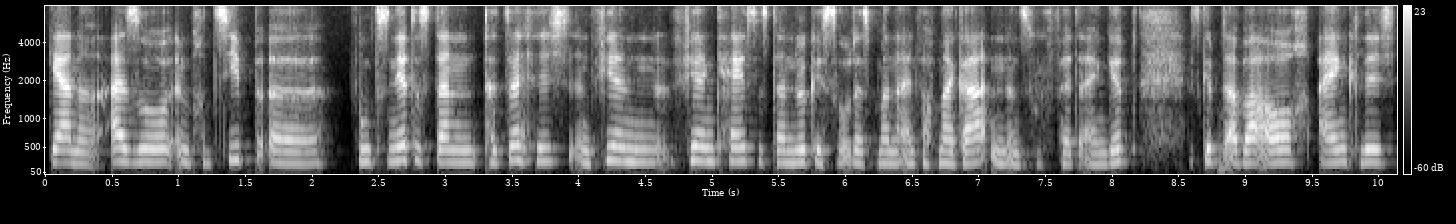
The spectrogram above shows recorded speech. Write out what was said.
gerne. Also im Prinzip äh, funktioniert es dann tatsächlich in vielen, vielen Cases dann wirklich so, dass man einfach mal Garten ins Suchfeld eingibt. Es gibt aber auch eigentlich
